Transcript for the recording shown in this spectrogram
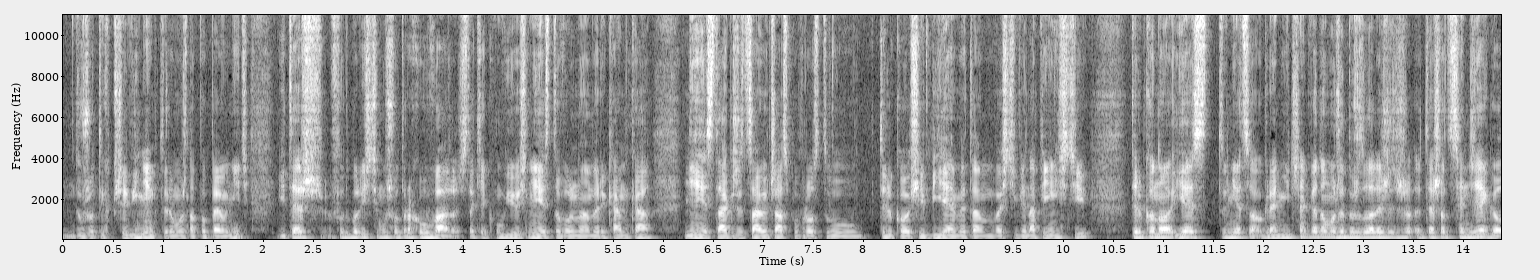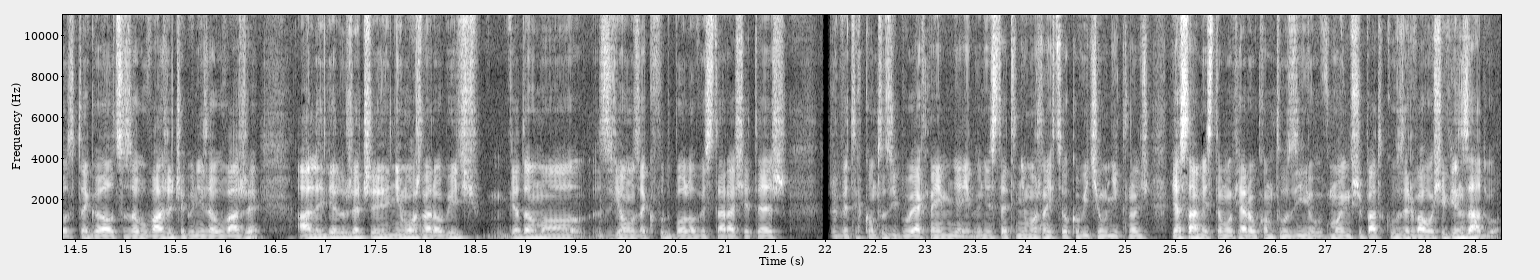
dużo tych przewinień, które można popełnić i też futboliści muszą trochę uważać. Tak jak mówiłeś, nie jest to wolna amerykanka, nie jest tak, że cały czas po prostu tylko się bijemy tam właściwie na pięści, tylko no jest tu nieco ograniczeń. Wiadomo, że dużo zależy też od sędziego, od tego, co zauważy, czego nie zauważy, ale wielu rzeczy nie można robić. Wiadomo, związek futbolowy stara się też żeby tych kontuzji było jak najmniej. No niestety nie można ich całkowicie uniknąć. Ja sam jestem ofiarą kontuzji. W moim przypadku zerwało się więzadło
